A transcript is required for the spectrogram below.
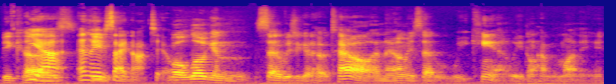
because yeah and they he- decide not to Well, Logan said we should get a hotel, and Naomi said we can't. We don't have the money.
